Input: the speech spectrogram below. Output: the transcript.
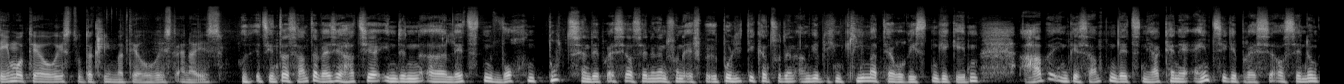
Demoterrorist oder Klimaterrorist einer ist. Und jetzt interessanterweise hat es ja in den äh, letzten Wochen Dutzende Presseaussendungen von FPÖ-Politikern zu den angeblichen Klimaterroristen gegeben, aber im gesamten letzten Jahr keine einzige Presseaussendung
